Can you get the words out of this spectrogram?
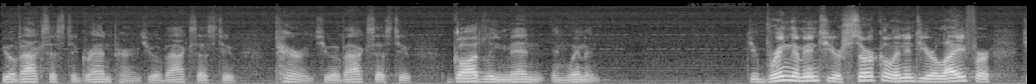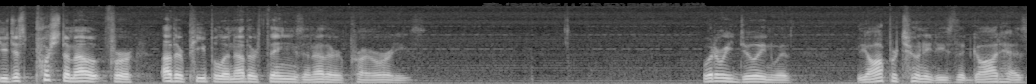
You have access to grandparents, you have access to parents, you have access to godly men and women. Do you bring them into your circle and into your life, or do you just push them out for other people and other things and other priorities? What are we doing with the opportunities that God has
